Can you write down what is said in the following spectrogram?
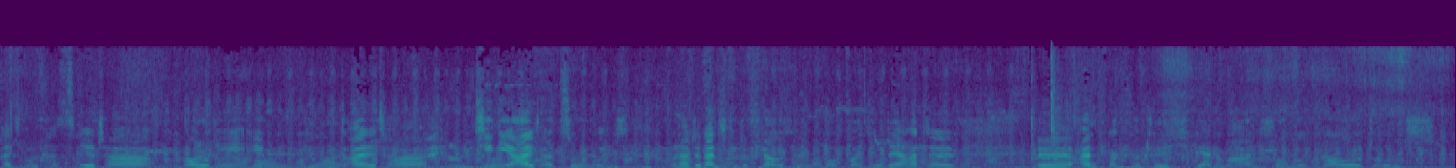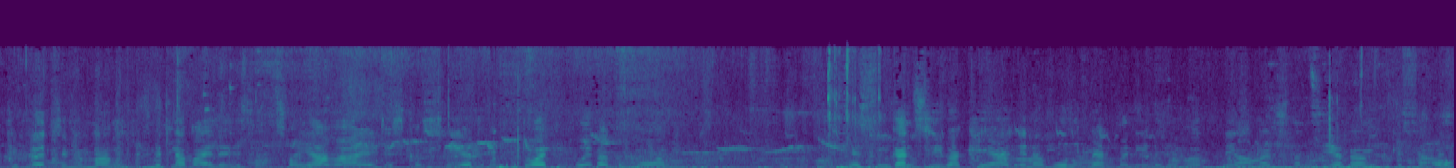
als unkastrierter Rowdy im Jugendalter, im Teenie-Alter zu uns und hatte ganz viele Flausen im Kopf. Also der hatte äh, anfangs natürlich gerne mal an Schuhe gekaut und viel Blödsinn gemacht. Mittlerweile ist er zwei Jahre alt, ist kastriert und bedeutend ruhiger geworden. Ist ein ganz lieber Kerl. In der Wohnung merkt man ihn überhaupt nicht. Ja, beim Spaziergang ist er auch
